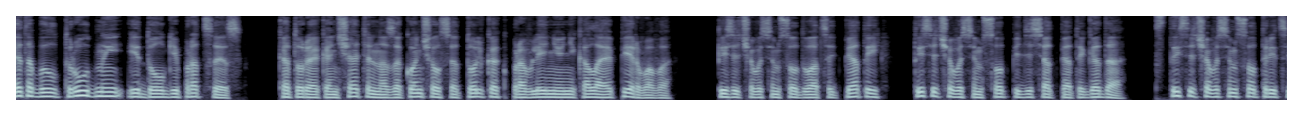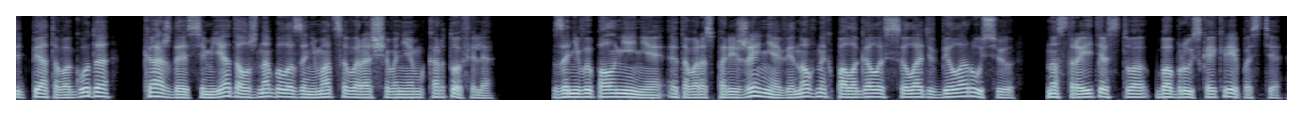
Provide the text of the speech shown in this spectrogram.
Это был трудный и долгий процесс, который окончательно закончился только к правлению Николая I 1825-1855 года. С 1835 года каждая семья должна была заниматься выращиванием картофеля. За невыполнение этого распоряжения виновных полагалось ссылать в Белоруссию на строительство Бобруйской крепости.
